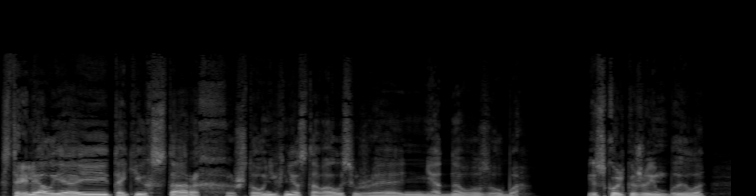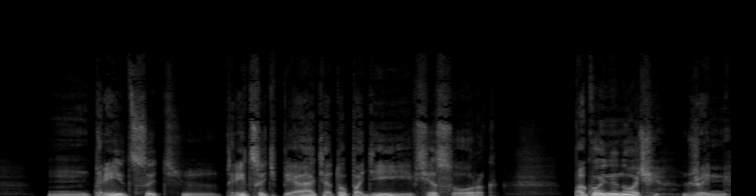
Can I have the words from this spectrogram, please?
Стрелял я и таких старых, что у них не оставалось уже ни одного зуба. И сколько же им было? — тридцать, тридцать пять, а то поди и все сорок. Покойной ночи, Джимми.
